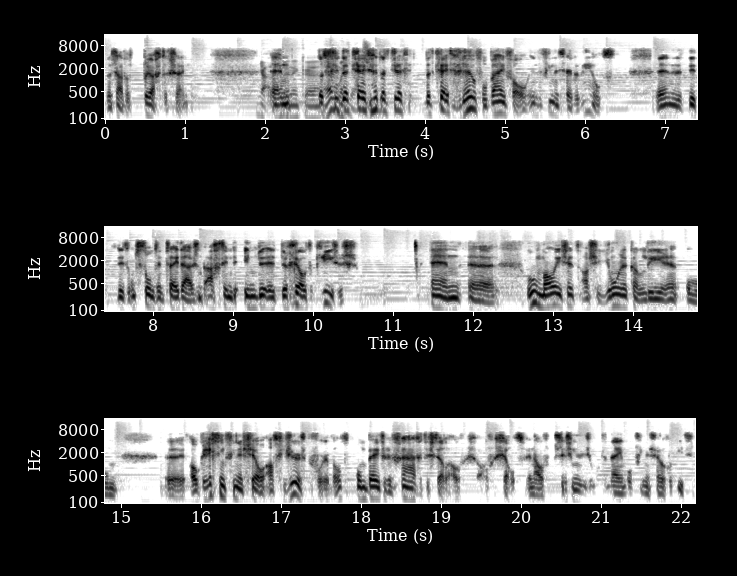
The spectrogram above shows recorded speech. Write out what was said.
dan zou dat prachtig zijn. Ja, en ik, uh, dat, dat, kreeg, dat, kreeg, dat kreeg heel veel bijval in de financiële wereld. En dit, dit ontstond in 2008 in de, in de, de grote crisis. En uh, hoe mooi is het als je jongeren kan leren om, uh, ook richting financieel adviseurs bijvoorbeeld, om betere vragen te stellen over, over geld en over beslissingen die ze moeten nemen op financieel gebied.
